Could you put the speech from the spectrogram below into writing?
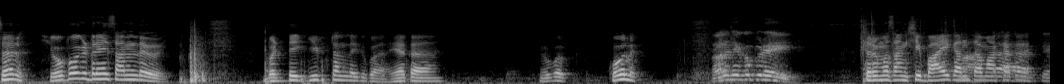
चल ह्यो बघ ड्रेस आणलंय. बड्डे गिफ्ट आणलंय तुका. ह्या का? ह्यो बघ. कोल कपडे तर मग सांगशी बाईक आणता माका काय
